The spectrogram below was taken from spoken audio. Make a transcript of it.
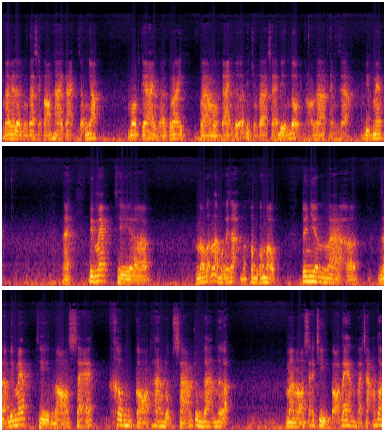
Đây, bây giờ chúng ta sẽ có hai cái ảnh giống nhau. Một cái ảnh là gray và một cái ảnh nữa thì chúng ta sẽ biến đổi nó ra thành dạng bitmap. Đấy bitmap thì uh, nó vẫn là một cái dạng mà không có màu. Tuy nhiên là ở dạng bitmap thì nó sẽ không có thang độ xám trung gian nữa mà nó sẽ chỉ có đen và trắng thôi.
